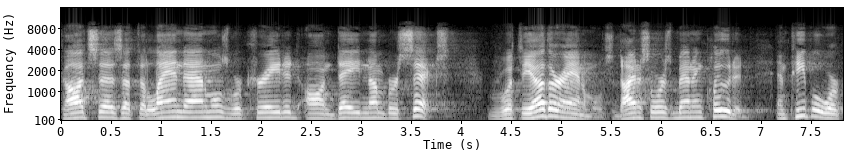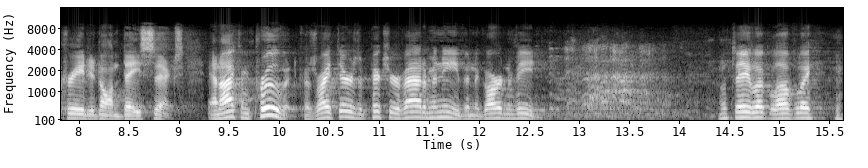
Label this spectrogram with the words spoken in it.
God says that the land animals were created on day number six with the other animals, dinosaurs been included, and people were created on day six. And I can prove it because right there's a picture of Adam and Eve in the Garden of Eden. Don't they look lovely?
